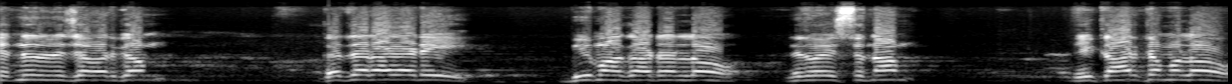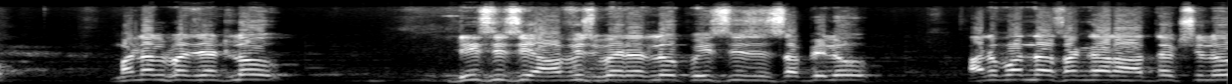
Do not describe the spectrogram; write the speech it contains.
చెన్నూరు నిజవర్గం గద్దెరాగడి భీమా గార్డెన్లో నిర్వహిస్తున్నాం. ఈ కార్యక్రమంలో మండల ప్రెసిడెంట్లు డిసిసి ఆఫీస్ బేరర్లు పిసిసి సభ్యులు అనుబంధ సంఘాల అధ్యక్షులు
